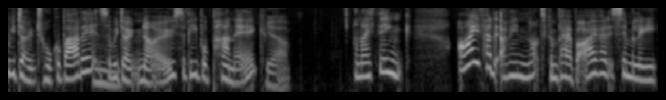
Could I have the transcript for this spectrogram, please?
we don't talk about it, so we don't know, so people panic. Yeah. And I think I've had it, I mean, not to compare, but I've had it similarly.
